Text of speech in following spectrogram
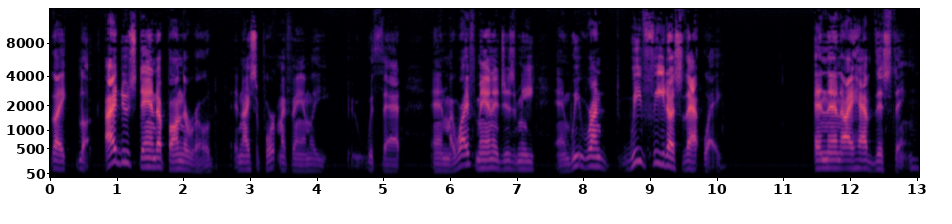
like, look, I do stand up on the road and I support my family with that. And my wife manages me and we run, we feed us that way. And then I have this thing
